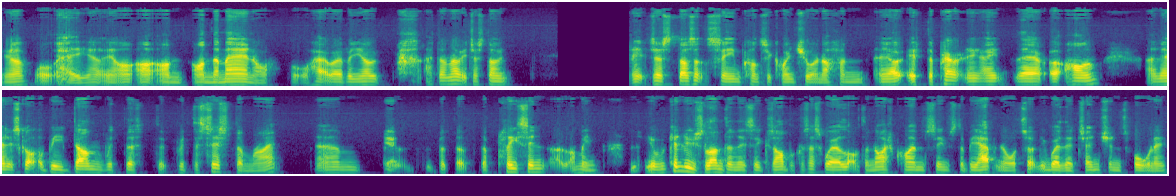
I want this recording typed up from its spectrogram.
you know, well, hey, you know, I'm I'm the man or or however, you know, I don't know. It just don't. It just doesn't seem consequential enough, and you know, if the parenting ain't there at home, and then it's got to be done with the, the with the system, right? Um, yeah. But the the policing, I mean, you know, we can use London as an example because that's where a lot of the knife crime seems to be happening, or certainly where the attention's falling.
